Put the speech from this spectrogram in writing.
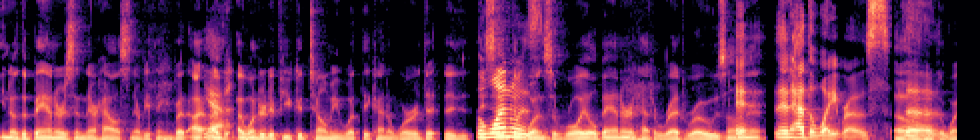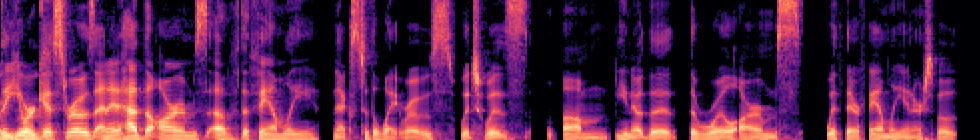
you know the banners in their house and everything, but I Yeah. I, I wondered if you could tell me what they kind of were. That they, they The said one the was- one's a royal banner and had a red rose on It, it. it had the white rose, Oh, it the had the the, rose. Yorkist rose, and it had the arms of the family next to the white rose, which was, um, you know, the the royal arms with their family interspo-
